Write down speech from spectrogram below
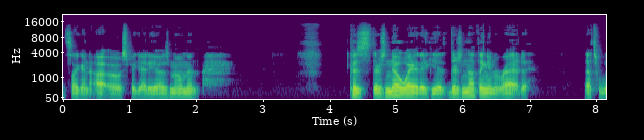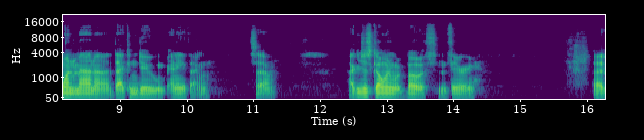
It's like an uh-oh SpaghettiOs moment. Because there's no way that he has, there's nothing in red that's one mana that can do anything. So, I could just go in with both, in theory. But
